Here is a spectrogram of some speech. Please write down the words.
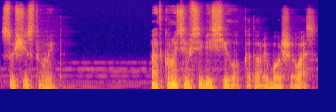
существует. Откройте в себе силу, которая больше вас,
